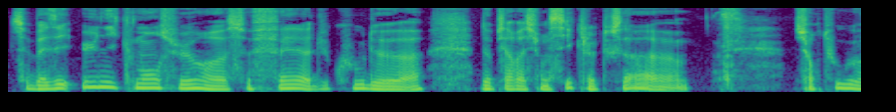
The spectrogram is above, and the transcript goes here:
se baser uniquement sur ce fait du coup de d'observation de cycle, tout ça. surtout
